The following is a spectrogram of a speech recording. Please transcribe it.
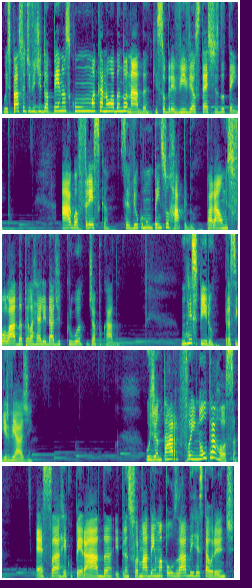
o espaço é dividido apenas com uma canoa abandonada que sobrevive aos testes do tempo. A água fresca serviu como um penso rápido para a alma esfolada pela realidade crua de Apucado. Um respiro para seguir viagem. O jantar foi em outra roça, essa recuperada e transformada em uma pousada e restaurante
